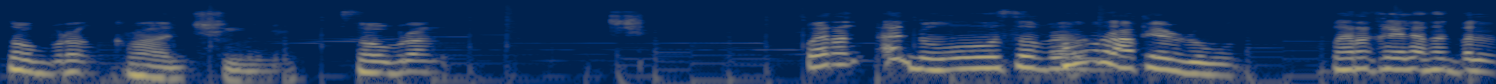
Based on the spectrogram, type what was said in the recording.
sobrang crunchy. Sobrang parang ano, Ang sobrang Rocky Road. Parang kailangan pa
